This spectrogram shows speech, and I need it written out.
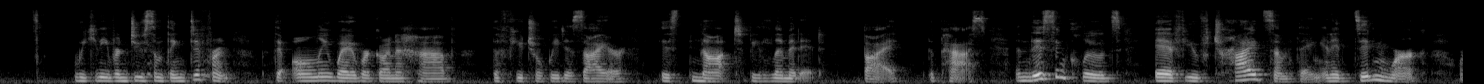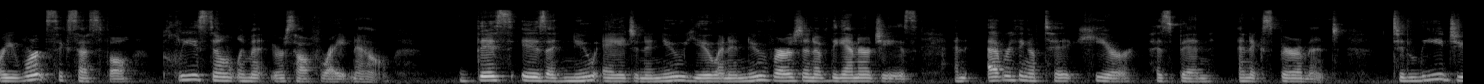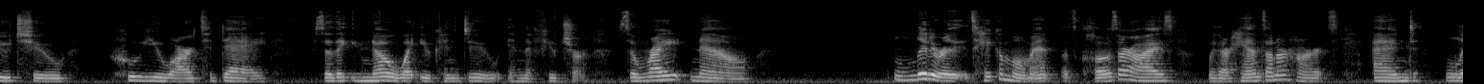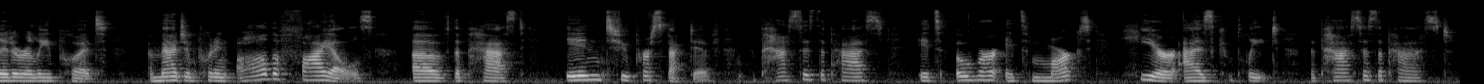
we can even do something different. But the only way we're going to have the future we desire is not to be limited by the past. And this includes if you've tried something and it didn't work or you weren't successful, please don't limit yourself right now this is a new age and a new you and a new version of the energies. And everything up to here has been an experiment to lead you to who you are today so that you know what you can do in the future. So, right now, literally take a moment, let's close our eyes with our hands on our hearts and literally put, imagine putting all the files of the past into perspective. The past is the past, it's over, it's marked here as complete. The past is the past.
